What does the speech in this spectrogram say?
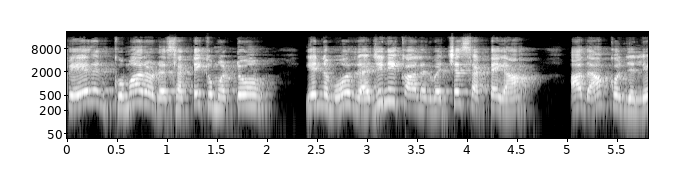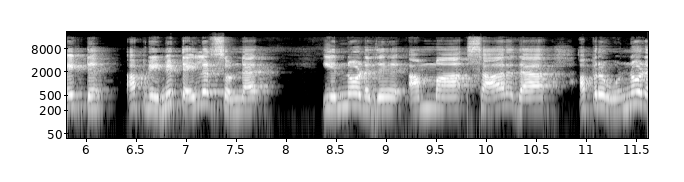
பேரன் குமாரோட சட்டைக்கு மட்டும் என்னமோ ரஜினி காலர் வச்ச சட்டையாம் அதான் கொஞ்சம் லேட்டு அப்படின்னு டெய்லர் சொன்னார். என்னோடது அம்மா சாரதா அப்புறம் உன்னோட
